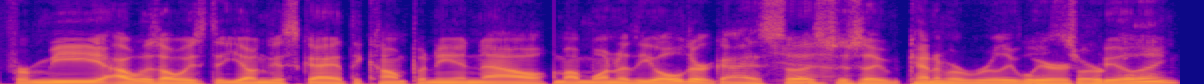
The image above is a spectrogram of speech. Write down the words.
for me, I was always the youngest guy at the company, and now I'm one of the older guys. So it's just a kind of a really Full weird circle. feeling.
